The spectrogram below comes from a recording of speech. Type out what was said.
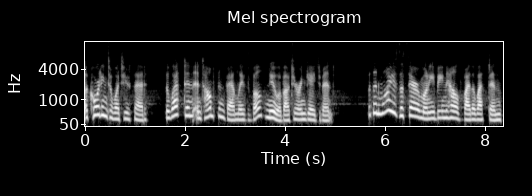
according to what you said, the Weston and Thompson families both knew about your engagement. But then why is the ceremony being held by the Westons?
